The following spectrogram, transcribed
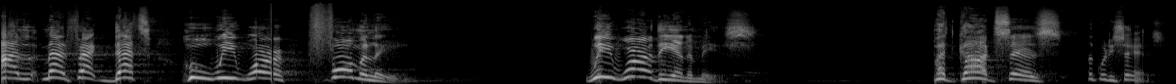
I, matter of fact, that's who we were formerly. We were the enemies. But God says, look what he says.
